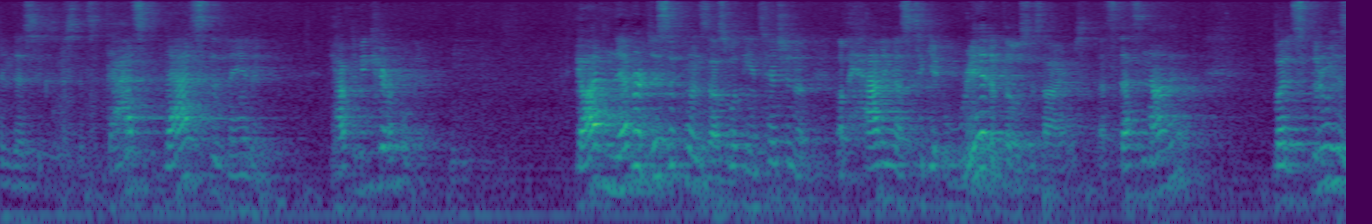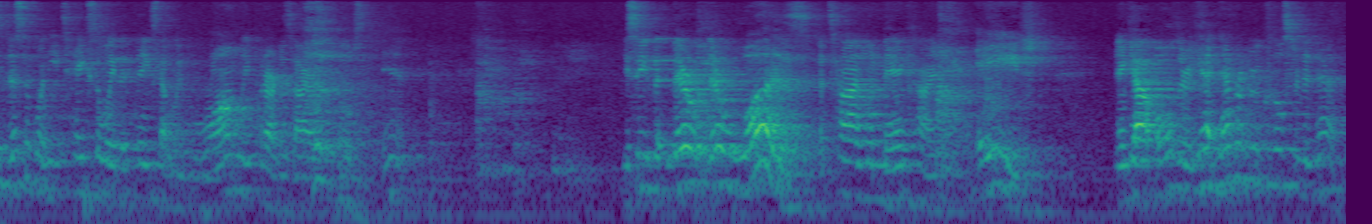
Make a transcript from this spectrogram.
in this existence. That's, that's the vanity. You have to be careful there. God never disciplines us with the intention of, of having us to get rid of those desires. That's, that's not it. But it's through his discipline he takes away the things that we've wrongly put our desires in. You see, there, there was a time when mankind aged and got older, yet never grew closer to death.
